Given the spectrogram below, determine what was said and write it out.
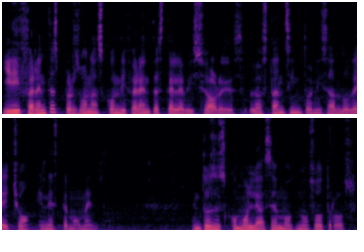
Y diferentes personas con diferentes televisores lo están sintonizando, de hecho, en este momento. Entonces, ¿cómo le hacemos nosotros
